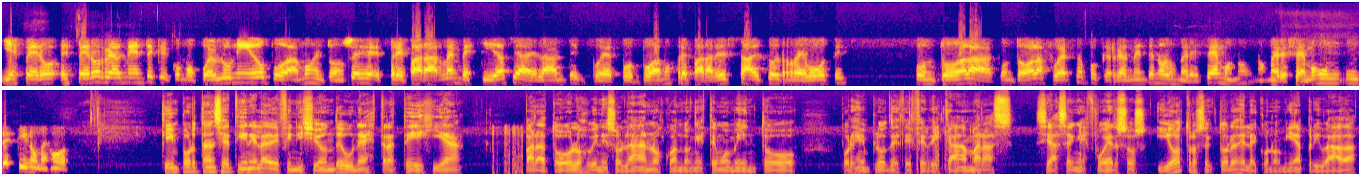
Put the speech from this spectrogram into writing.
Y espero, espero realmente que como pueblo unido podamos entonces preparar la embestida hacia adelante, pues, podamos preparar el salto, el rebote con toda la con toda la fuerza porque realmente nos los merecemos, ¿no? Nos merecemos un, destino mejor. ¿Qué importancia tiene la definición de una estrategia para todos los venezolanos cuando en este momento, por ejemplo, desde Fede Cámaras se hacen esfuerzos y otros sectores de la economía privada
